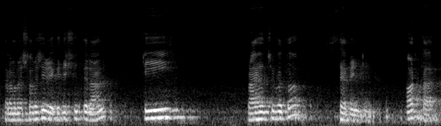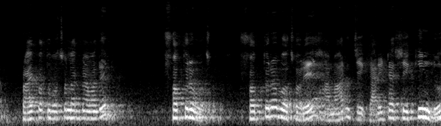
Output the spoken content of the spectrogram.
তাহলে আমরা সরাসরি রেখে দিই, সুতরাং টি প্রায় হচ্ছে কত? সেভেন্টিন অর্থাৎ প্রায় কত বছর লাগবে আমাদের? সতেরো বছর। সতেরো বছরে আমার যে গাড়িটা সে কিনলো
